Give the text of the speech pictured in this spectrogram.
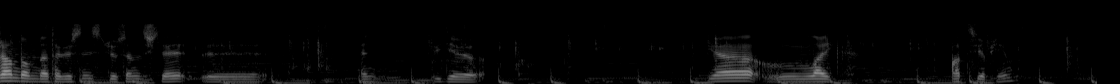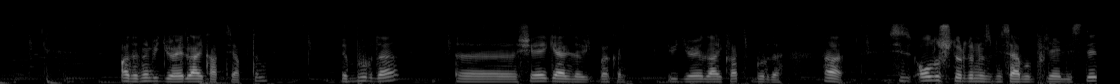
random da atabilirsiniz. İstiyorsanız işte e, ben video ya like at yapayım. Adını videoya like at yaptım. Ve burada eee, şeye geldi bakın. Videoya like at burada. Ha siz oluşturdunuz mesela bu playlisti.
